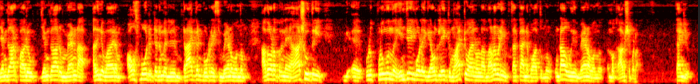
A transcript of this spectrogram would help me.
ജങ്കാർ പാലവും ജങ്കാറും വേണ്ട. അതിന് പകരം ഹൗസ് ബോട്ട് ടെർമിനലും ഡ്രാഗൺ ബോട്ട് റേസും വേണമെന്നും അതോടൊപ്പം തന്നെ ആശുപത്രി പുളുങ്ങുന്ന പുളു- എഞ്ചിനീയറിംഗ് കോളേജ് ഗ്രൗണ്ടിലേക്ക് മാറ്റുവാനുള്ള നടപടിയും സർക്കാരിന്റെ ഭാഗത്തുനിന്ന് ഉണ്ടാവുകയും വേണമെന്ന് നമുക്ക് ആവശ്യപ്പെടാം. താങ്ക്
